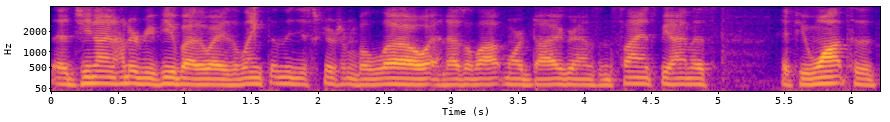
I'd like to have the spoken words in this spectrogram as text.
The G900 review, by the way, is linked in the description below and has a lot more diagrams and science behind this if you want to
